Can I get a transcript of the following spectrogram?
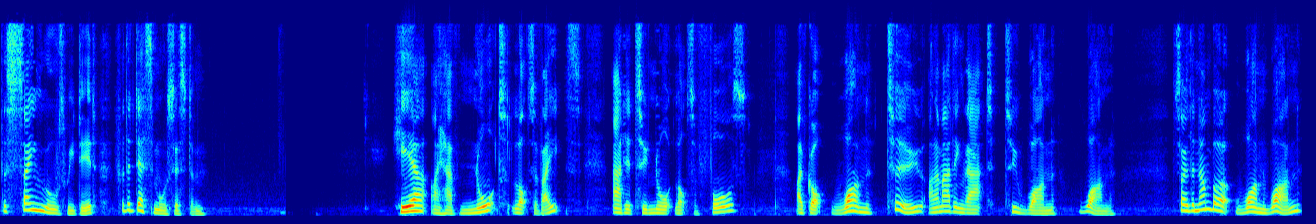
the same rules we did for the decimal system. Here I have naught lots of 8s added to naught lots of 4s. I've got 1, 2 and I'm adding that to 1, 1. So the number 1, 1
